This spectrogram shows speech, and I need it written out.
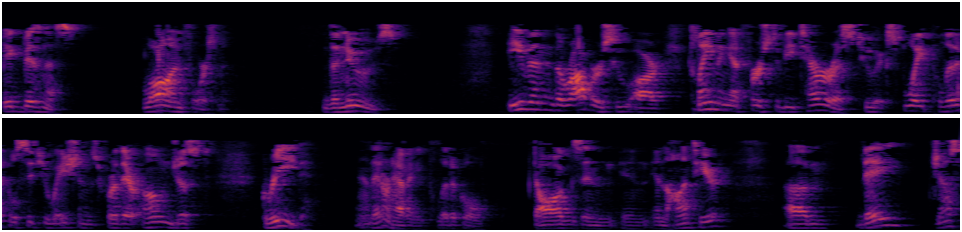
big business, law enforcement, the news, even the robbers who are claiming at first to be terrorists who exploit political situations for their own just greed. Now, they don't have any political dogs in, in, in the hunt here. Um, they just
